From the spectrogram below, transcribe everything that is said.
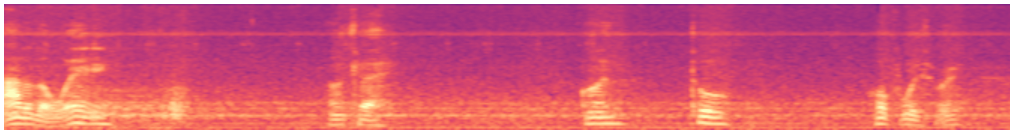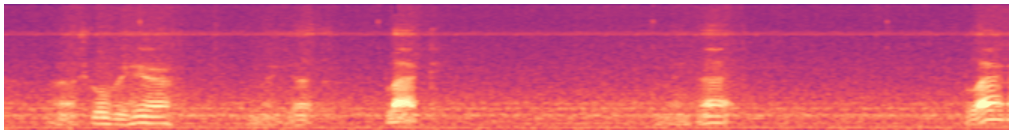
out of the way. Okay. One, two, hopefully three. Uh, let's go over here. Make that black. Make that black.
